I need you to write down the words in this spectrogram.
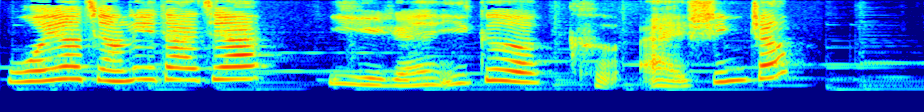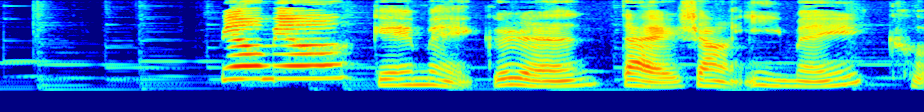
我要奖励大家一人一个可爱勋章。喵喵给每个人戴上一枚可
